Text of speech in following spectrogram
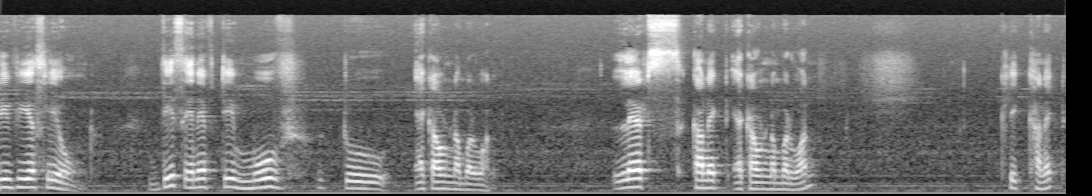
previously owned. This NFT move to account number 1. Let's connect account number 1. Click connect.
